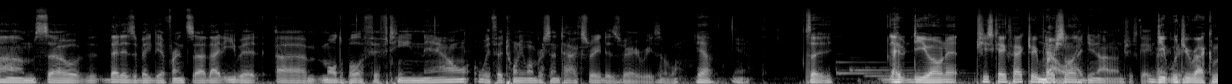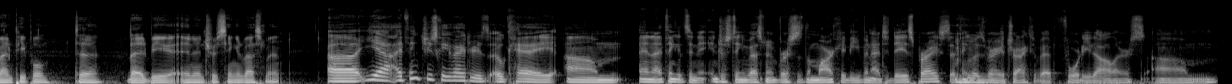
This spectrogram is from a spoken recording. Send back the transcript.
Um, so th- that is a big difference. Uh, that EBIT uh, multiple of 15 now with a 21% tax rate is very reasonable. Yeah. Yeah. So, do you own it, Cheesecake Factory, No, personally? I do not own Cheesecake Do, Factory. would you recommend people to that'd be an interesting investment? Uh, yeah, I think Cheesecake Factory is okay, um, and I think it's an interesting investment versus the market, even at today's price. I think it was Mhm. very attractive at forty dollars. Um,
